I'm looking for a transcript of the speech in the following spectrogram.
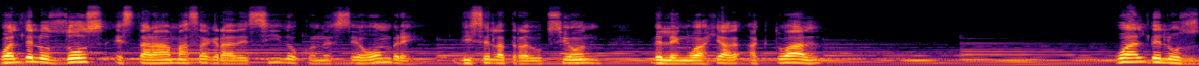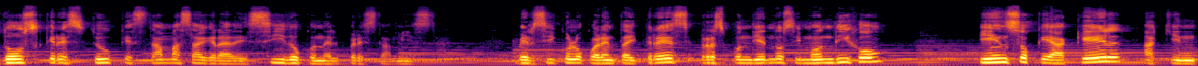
¿Cuál de los dos estará más agradecido con este hombre? Dice la traducción del lenguaje actual. ¿Cuál de los dos crees tú que está más agradecido con el prestamista? Versículo 43, respondiendo Simón dijo, pienso que aquel a quien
